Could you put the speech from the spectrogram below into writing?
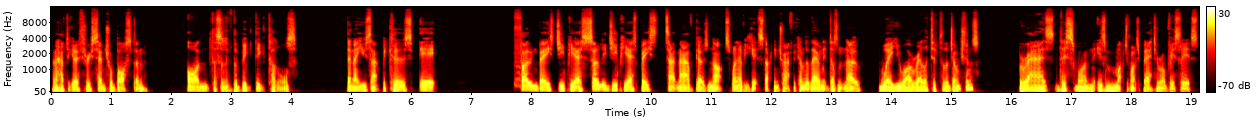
and I have to go through central Boston on the sort of the big dig tunnels, then I use that because it phone based GPS, solely GPS based sat nav goes nuts whenever you get stuck in traffic under there and it doesn't know where you are relative to the junctions. Whereas this one is much, much better. Obviously, it's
